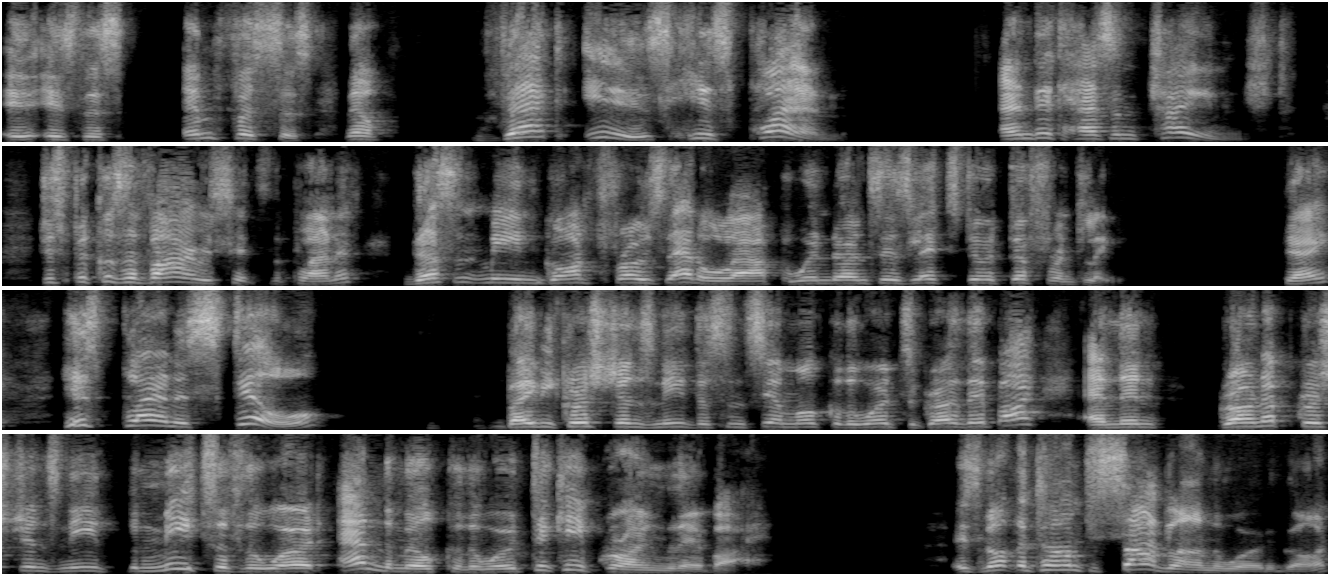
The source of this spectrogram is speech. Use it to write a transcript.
is, is this emphasis? Now, that is his plan, and it hasn't changed. Just because a virus hits the planet doesn't mean God throws that all out the window and says, let's do it differently. Okay? His plan is still baby Christians need the sincere milk of the word to grow thereby, and then grown up Christians need the meat of the word and the milk of the word to keep growing thereby. It's not the time to sideline the word of God.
